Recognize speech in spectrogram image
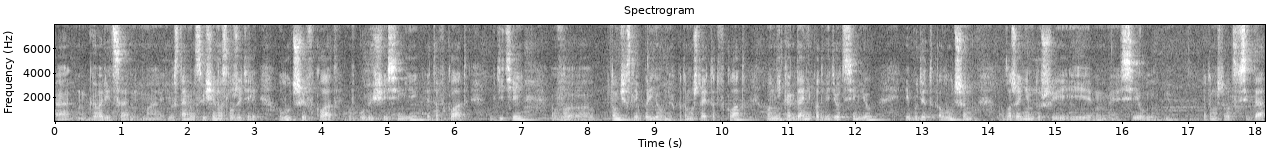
э, говорится э, и устами вот священнослужителей, лучший вклад в будущее семьи – это вклад в детей, в, э, в том числе приемных, потому что этот вклад, он никогда не подведет семью и будет лучшим вложением души и сил, потому что вот всегда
